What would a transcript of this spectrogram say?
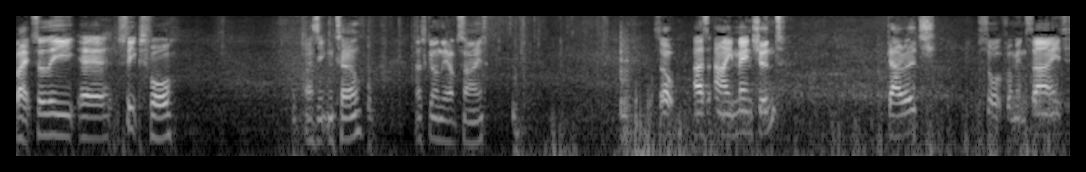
Right, so the uh, sleeps four, as you can tell. Let's go on the outside. So, as I mentioned, garage, saw it from inside.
